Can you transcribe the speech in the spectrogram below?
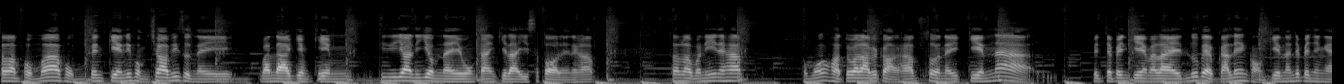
สำหรับผมว่าผมเป็นเกมที่ผมชอบที่สุดในบรรดาเกมเกมที่ยอดนิยมในวงการกีฬาอีสปอร์ตเลยนะครับ สำหรับวันนี้นะครับ ผมก็ขอตัวลาไปก่อนครับ ส่วนในเกมหน้าเป็นจะเป็นเกมอะไรรูปแบบการเล่นของเกมนั้นจะเป็นยังไง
